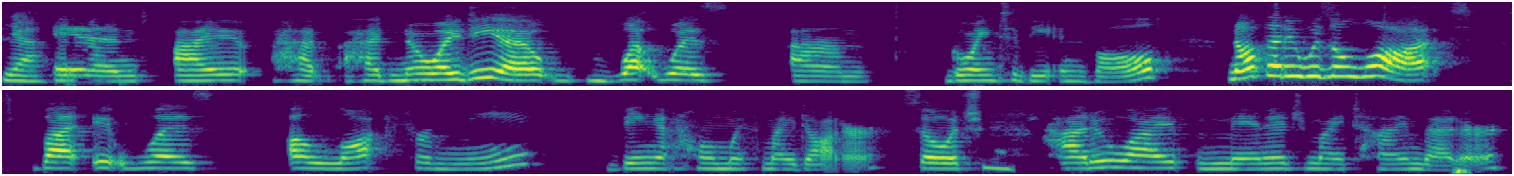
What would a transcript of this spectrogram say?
yeah and i had had no idea what was um, going to be involved. Not that it was a lot, but it was a lot for me being at home with my daughter. So it's how do I manage my time better?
